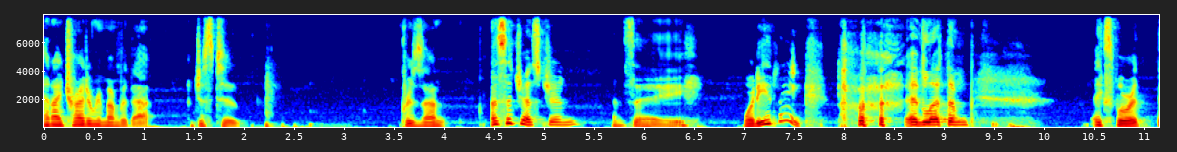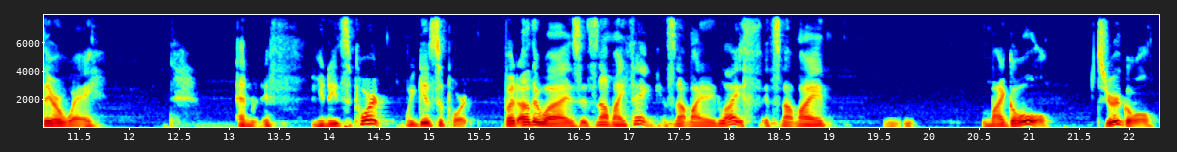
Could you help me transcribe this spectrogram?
and I try to remember that just to present a suggestion and say, "What do you think?" and let them explore it their way. And if you need support, we give support. But otherwise, it's not my thing. It's not my life. It's not my my goal. It's your goal,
